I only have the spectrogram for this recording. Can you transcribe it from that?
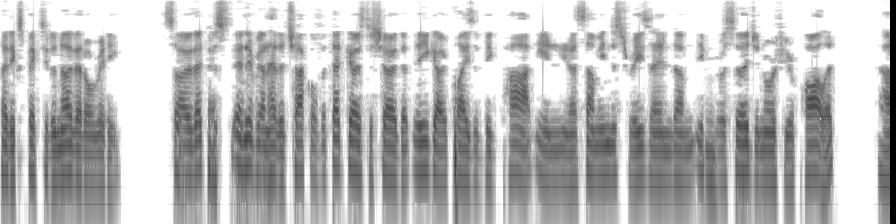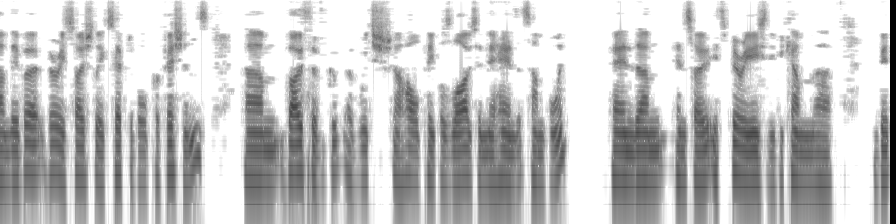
they'd expect you to know that already. So that just, and everyone had a chuckle, but that goes to show that ego plays a big part in, you know, some industries. And um, if mm. you're a surgeon or if you're a pilot, um, they're very socially acceptable professions, um, both of, of which hold people's lives in their hands at some point and um, and so it's very easy to become uh, a bit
